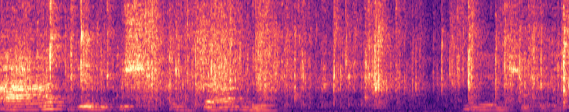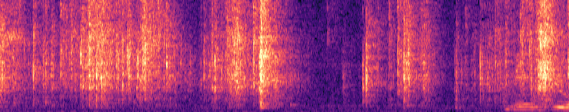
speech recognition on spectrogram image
At ganito siya kadami. Ayan siya, guys. medyo,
